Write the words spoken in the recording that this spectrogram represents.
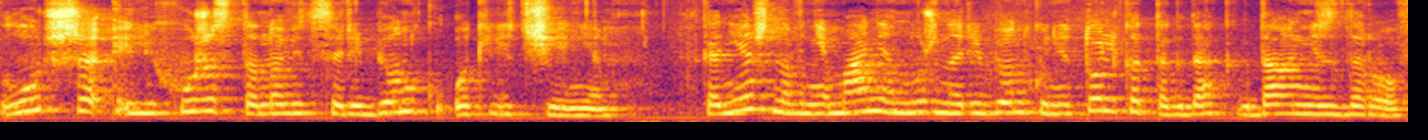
лучше или хуже становится ребенку от лечения. Конечно, внимание нужно ребенку не только тогда, когда он нездоров.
